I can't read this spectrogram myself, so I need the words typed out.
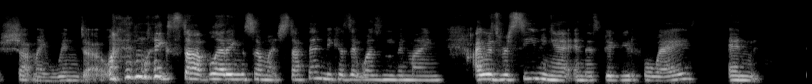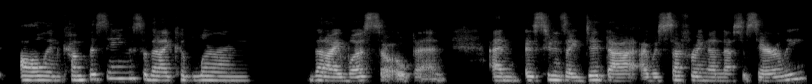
shut my window and like stop letting so much stuff in because it wasn't even mine. I was receiving it in this big beautiful way and all encompassing so that i could learn that i was so open and as soon as i did that i was suffering unnecessarily.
